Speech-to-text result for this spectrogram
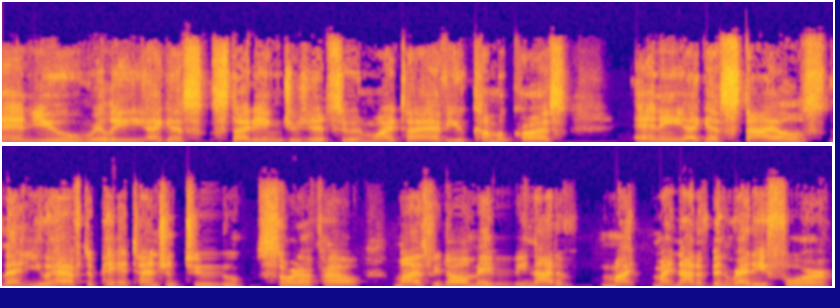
and you really, I guess, studying jujitsu and Muay Thai, have you come across any, I guess, styles that you have to pay attention to? Sort of how Masvidal maybe not have might might not have been ready for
